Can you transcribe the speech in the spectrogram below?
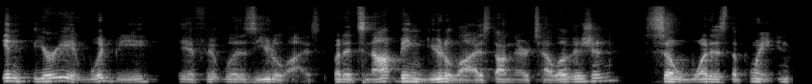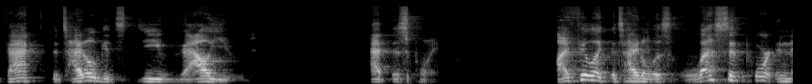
in theory it would be if it was utilized, but it's not being utilized on their television. So what is the point? In fact, the title gets devalued at this point. I feel like the title is less important.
